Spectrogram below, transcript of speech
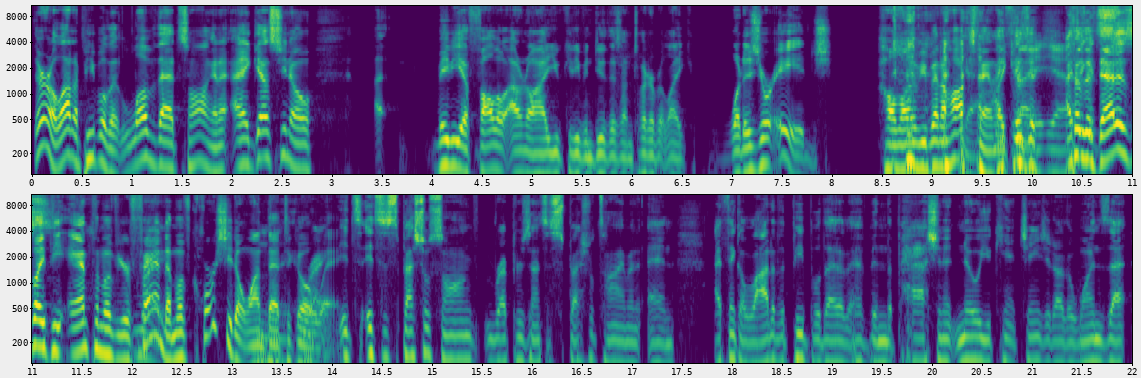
There are a lot of people that love that song, and I, I guess you know, maybe a follow. I don't know how you could even do this on Twitter, but like, what is your age? How long have you been a Hawks Yeah, fan? Like, because think- if, yeah. I think if that it's- like the anthem of your fandom, of course you don't want that mm-hmm. to go away. It's it's a special song, represents a special time, and, and I think a lot of the people that have- have been the passionate, no, you can't change it, are the ones that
